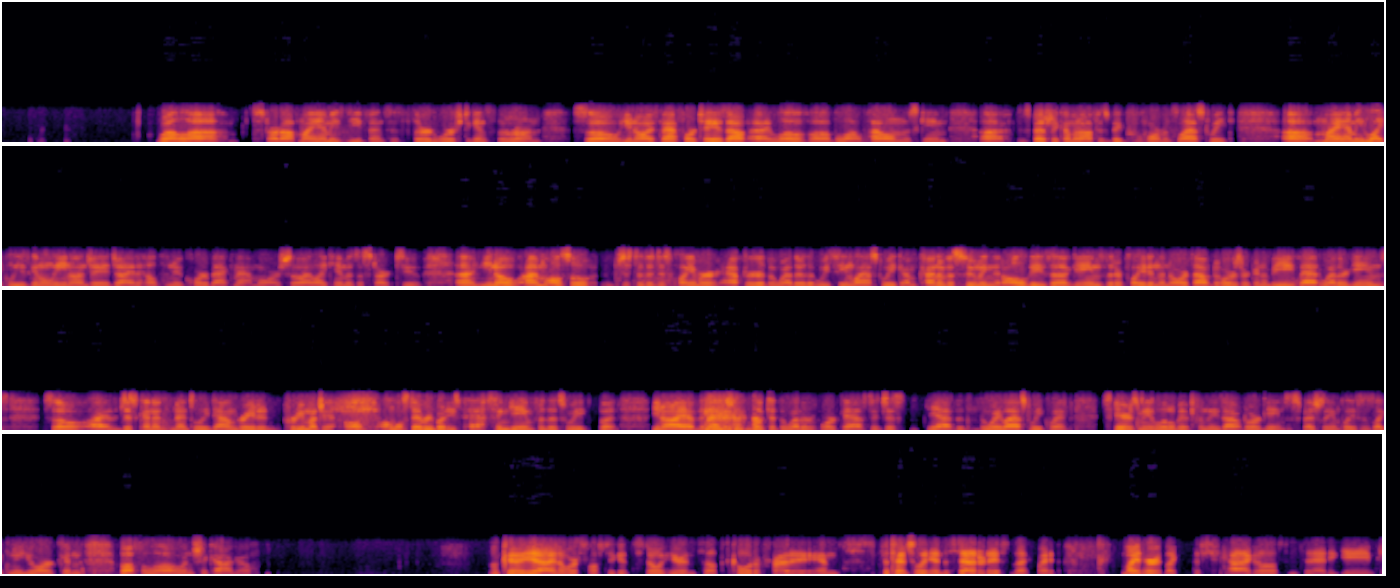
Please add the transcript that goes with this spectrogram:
Well, uh, to start off, Miami's defense is third worst against the run. So, you know, if Matt Forte is out, I love uh, Bilal Powell in this game, uh, especially coming off his big performance last week. Uh, Miami likely is going to lean on Jay Ajayi to help the new quarterback Matt Moore, so I like him as a start too. Uh, you know, I'm also just as a disclaimer after the weather that we've seen last week, I'm kind of assuming that all these uh, games that are played in the north outdoors are going to be bad weather games. So I've just kind of mentally downgraded pretty much all, almost everybody's passing game for this week. But you know, I haven't actually looked at the weather forecast. It just, yeah, the, the way last week went scares me a little bit from these outdoor games, especially in places like New York and Buffalo and Chicago. Okay, yeah, I know we're supposed to get snow here in South Dakota Friday and potentially into Saturday, so that might might hurt like the Chicago Cincinnati game,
